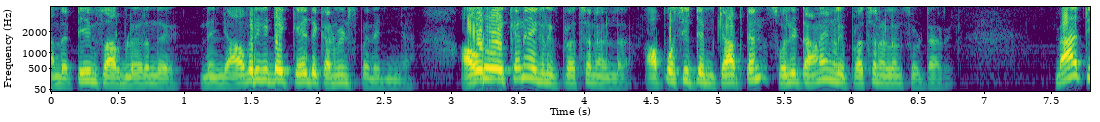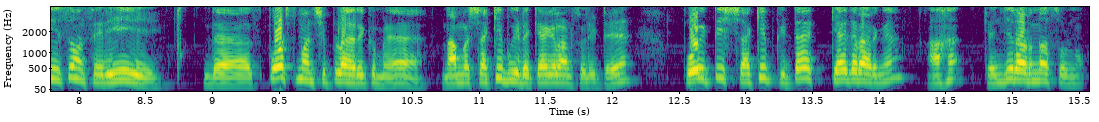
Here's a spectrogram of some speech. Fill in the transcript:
அந்த டீம் சார்பில் இருந்து நீங்கள் அவர்கிட்ட கேட்டு கன்வின்ஸ் பண்ணிக்கிங்க. அவர் ஓகேனா எங்களுக்கு பிரச்சனை இல்லை. ஆப்போசிட் டீம் கேப்டன் சொல்லிட்டாங்கன்னா எங்களுக்கு பிரச்சனை இல்லைன்னு சொல்லிட்டாரு. மேத்யூஸும் சரி இந்த ஸ்போர்ட்ஸ்மேன்ஷிப்லாம் இருக்குமே நம்ம ஷக்கீப் கிட்ட கேட்கலான்னு சொல்லிட்டு போயிட்டு ஷக்கீப் கிட்ட கேட்குறாருங்க ஆஹா கெஞ்சிராருன்னு தான் சொல்லணும்.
